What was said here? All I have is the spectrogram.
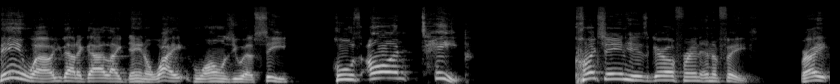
Meanwhile, you got a guy like Dana White who owns UFC, who's on tape punching his girlfriend in the face, right?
